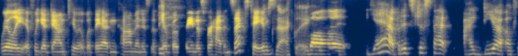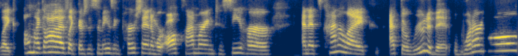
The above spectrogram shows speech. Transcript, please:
Really, if we get down to it, what they had in common is that they're both famous for having sex tapes. Exactly. But yeah, but it's just that idea of like, oh my God, like there's this amazing person and we're all clamoring to see her. And it's kind of like at the root of it, what are y'all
